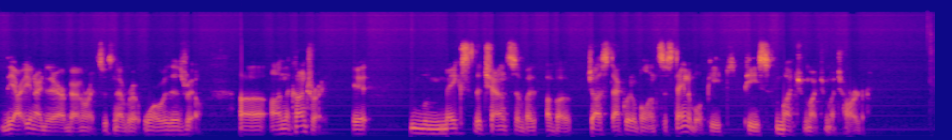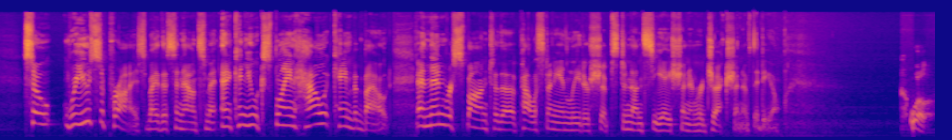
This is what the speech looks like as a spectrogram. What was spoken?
the United Arab Emirates was never at war with Israel. Uh, on the contrary, it makes the chance of a, of a just, equitable, and sustainable peace, peace much, much, much harder. So were you surprised by this announcement? And can you explain how it came about and then respond to the Palestinian leadership's denunciation and rejection of the deal? Well,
